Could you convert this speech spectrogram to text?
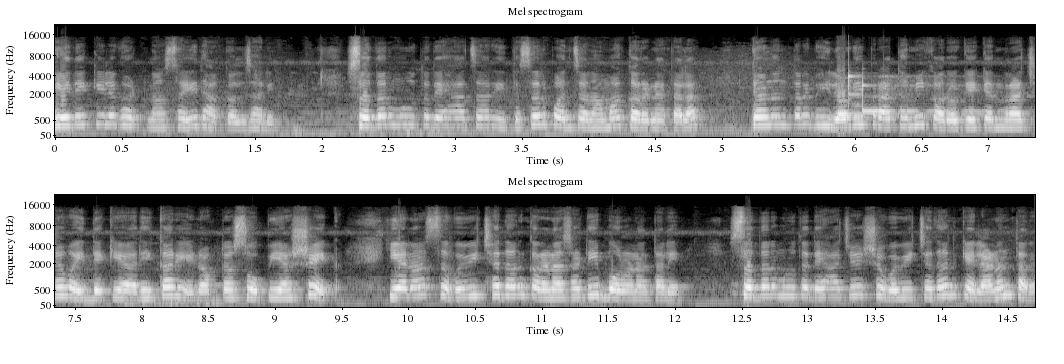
हे देखील घटनास्थळी दाखल झाले. सदर मृतदेहाचा रितसर पंचनामा करण्यात आला. त्यानंतर भिलोडी प्राथमिक आरोग्य केंद्राच्या वैद्यकीय अधिकारी डॉक्टर सोपिया शेख यांना शवविच्छेदन करण्यासाठी बोलवण्यात आले. सदर मृतदेहाचे शवविच्छेदन केल्यानंतर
